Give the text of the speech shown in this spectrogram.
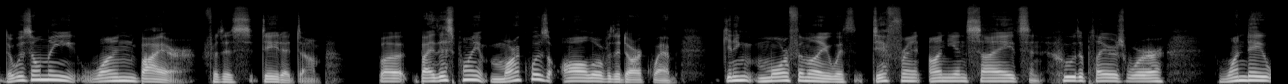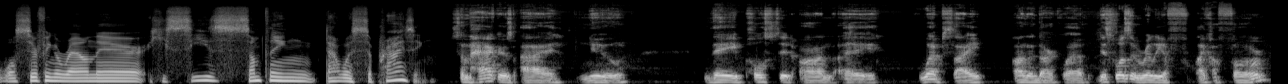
There was only one buyer for this data dump. But by this point, Mark was all over the dark web, getting more familiar with different onion sites and who the players were. One day, while surfing around there, he sees something that was surprising. Some hackers I knew, they posted on a website on the dark web. This wasn't really a, like a forum,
